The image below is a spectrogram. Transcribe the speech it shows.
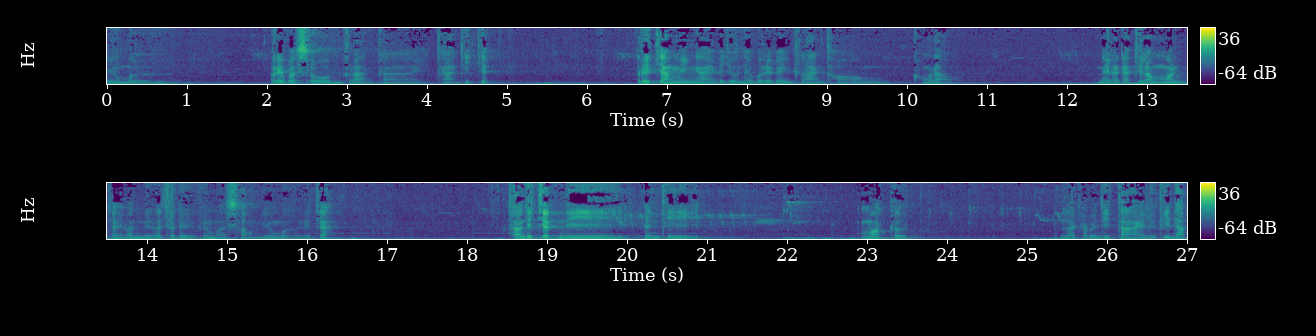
นิ้วมือ เรียกว่าศูนย์กลางกายฐานที่เจ็ดหรือจำง่ายๆไปอยู่ในบริเวณกลางท้องของเรา ในระดับที่เรามั่นใจว่าเหนือสะดือขึ้นมาสองนิ้วมือเลยจ้ะฐานที่เจ็ดนี้เป็นที่มาเกิด แล้วก็เป็นที่ตายหรือที่ดับ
